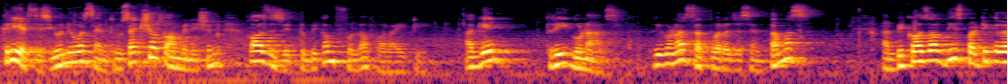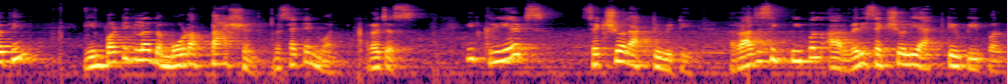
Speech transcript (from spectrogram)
creates this universe and through sexual combination causes it to become full of variety. Again, three gunas. Three gunas, sattva, rajas, and tamas. And because of this particular thing, in particular, the mode of passion, the second one, rajas, it creates sexual activity. Rajasic people are very sexually active people.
